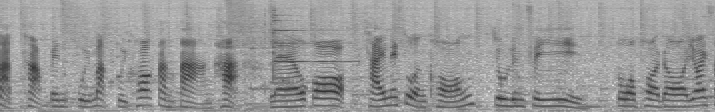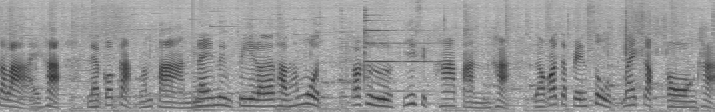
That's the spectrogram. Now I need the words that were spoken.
สัตว์ค่ะ เป็นปุ๋ยหมักปุ๋ยคอกต่างๆค่ะ แล้วก็ใช้ในส่วนของจุลินทรีย์ ตัวพอดอย่อยสลายค่ะ แล้วก็กักน้ำตาล ใน 1 ปีเราจะทำทั้งหมดก็คือ 25 ตันค่ะ แล้วก็จะเป็นสูตรไม่กลับกองค่ะ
